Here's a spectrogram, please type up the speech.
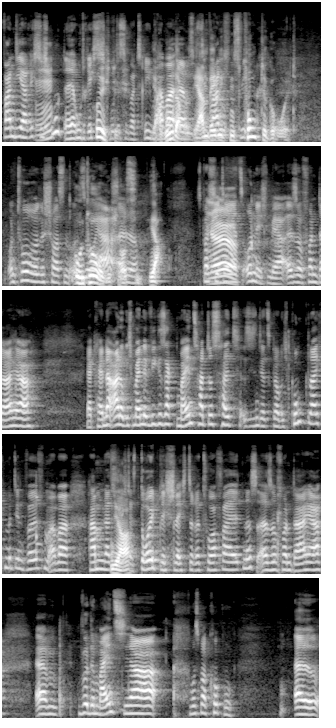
waren die ja richtig gut. Na ja, gut, richtig, Richtig. gut ist übertrieben. Ja, aber, gut, aber ähm, sie haben wenigstens Punkte geholt Und Tore geschossen und, und so. Tore ja? geschossen. Also, Ja. das passiert Ja. ja. jetzt auch nicht mehr. Also von daher, ja, keine Ahnung. Ich meine, wie gesagt, Mainz hat es halt, sie sind jetzt, glaube ich, punktgleich mit den Wölfen, aber haben natürlich Ja. das deutlich schlechtere Torverhältnis. Also von daher ähm, würde Mainz ja, muss man gucken. Also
